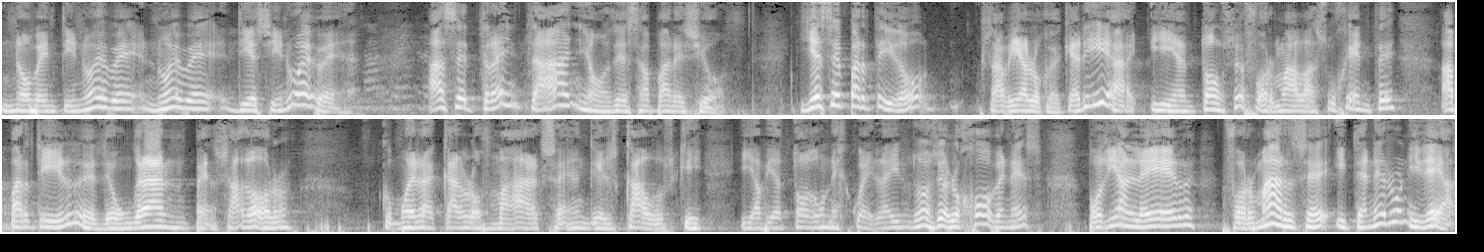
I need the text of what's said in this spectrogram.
99, 9, 19. Hace 30 años desapareció. Y ese partido sabía lo que quería y entonces formaba su gente a partir de un gran pensador como era Carlos Marx, Engels, Kautsky y había toda una escuela. Y entonces los jóvenes podían leer, formarse y tener una idea.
